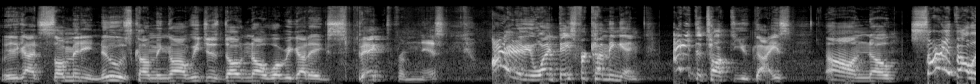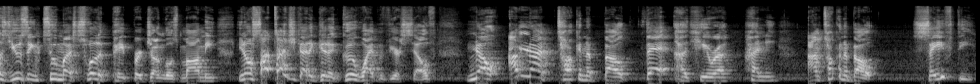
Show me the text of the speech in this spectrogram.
We got so many news coming on, we just don't know what we gotta expect from this. All right, everyone, thanks for coming in. I need to talk to you guys. Oh no. Sorry if I was using too much toilet paper, Jungle's mommy. You know, sometimes you gotta get a good wipe of yourself. No, I'm not talking about that, Akira, honey. I'm talking about safety.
